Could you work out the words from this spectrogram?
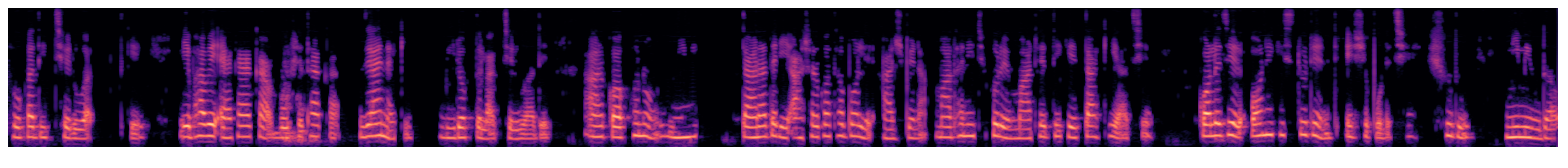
ধোকা দিচ্ছে রুয়াদকে এভাবে একা একা বসে থাকা যায় নাকি? বিরক্ত লাগছে রুয়াদের আর কখনো নিমি তাড়াতাড়ি আসার কথা বলে আসবে না। মাথা নিচু করে মাঠের দিকে তাকিয়ে আছে। কলেজের অনেক স্টুডেন্ট এসে পড়েছে। শুধু নিমি উদাও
